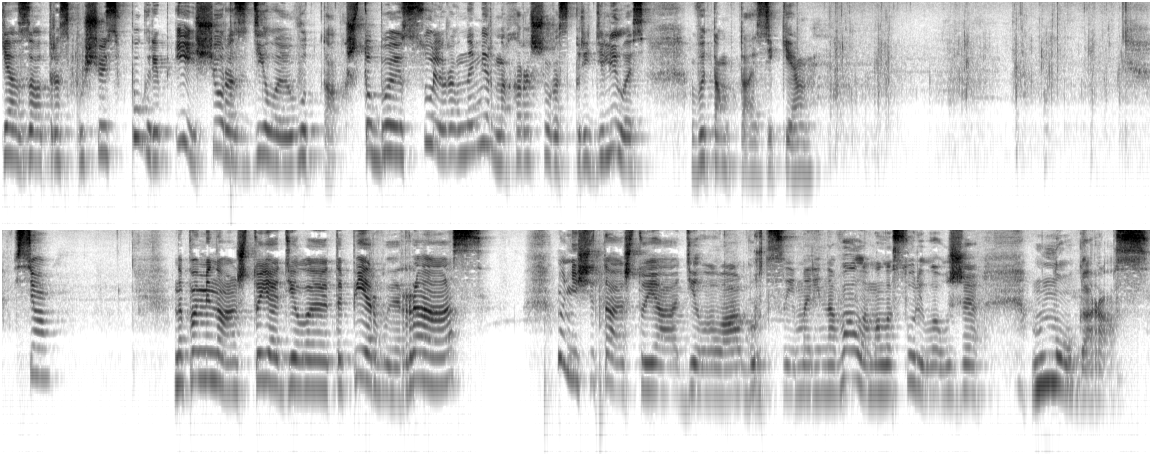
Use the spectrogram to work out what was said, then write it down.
я завтра спущусь в погреб и еще раз сделаю вот так, чтобы соль равномерно хорошо распределилась в этом тазике. Все. Напоминаю, что я делаю это первый раз. Ну, не считая, что я делала огурцы, мариновала, малосолила уже много раз.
